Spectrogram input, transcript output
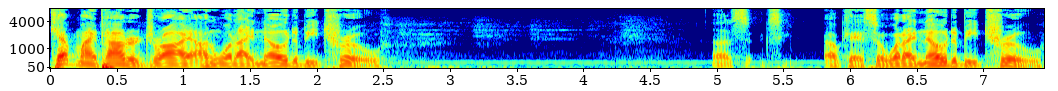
kept my powder dry on what I know to be true. Uh, okay, so what I know to be true,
